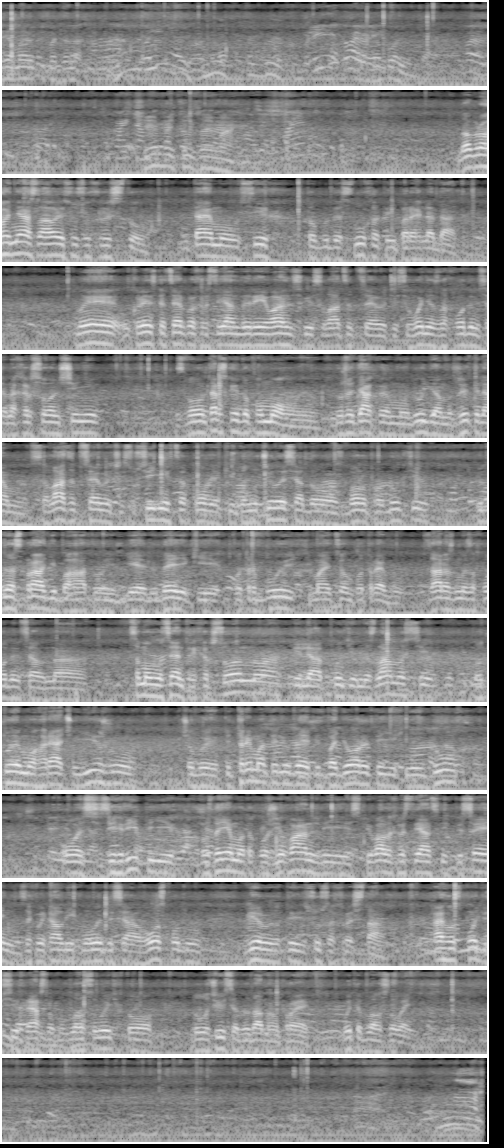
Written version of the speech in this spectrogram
Я маю для нас. Чим ви тут займаєтесь? Доброго дня, слава Ісусу Христу! Вітаємо усіх, хто буде слухати і переглядати. Ми, Українська церква християн Вірі Євангельської села Цепцевичі, сьогодні знаходимося на Херсонщині з волонтерською допомогою. Дуже дякуємо людям, жителям села Цепцевичі, сусідніх церков, які долучилися до збору продуктів. Люди насправді багато є людей, які потребують і мають цьому потребу. Зараз ми знаходимося на самому центрі Херсона біля пунктів незламності. Готуємо гарячу їжу, щоб підтримати людей, підбадьорити їхній дух. Ось зігріти їх, роздаємо також Євангелії, співали християнських пісень, закликали їх молитися Господу, Вірую в Ісуса Христа. Хай Господь усіх рясно поблагословить, хто долучився до даного проєкту. Будьте благословені.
